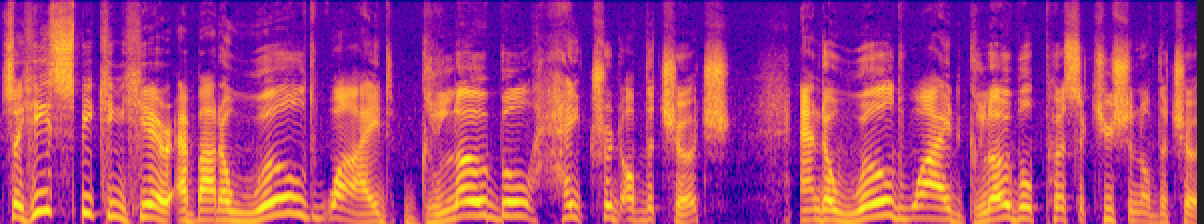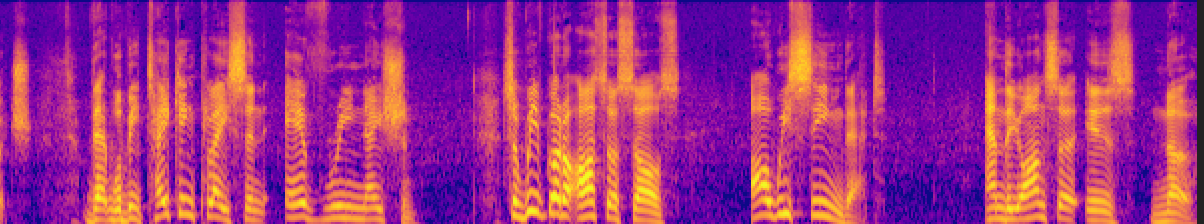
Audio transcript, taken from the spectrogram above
So he's speaking here about a worldwide global hatred of the church and a worldwide global persecution of the church that will be taking place in every nation. So we've got to ask ourselves are we seeing that? And the answer is no,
